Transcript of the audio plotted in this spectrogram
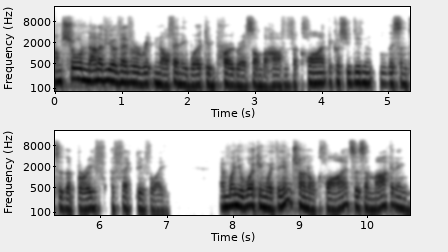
I'm sure none of you have ever written off any work in progress on behalf of a client because you didn't listen to the brief effectively. And when you're working with internal clients as a marketing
